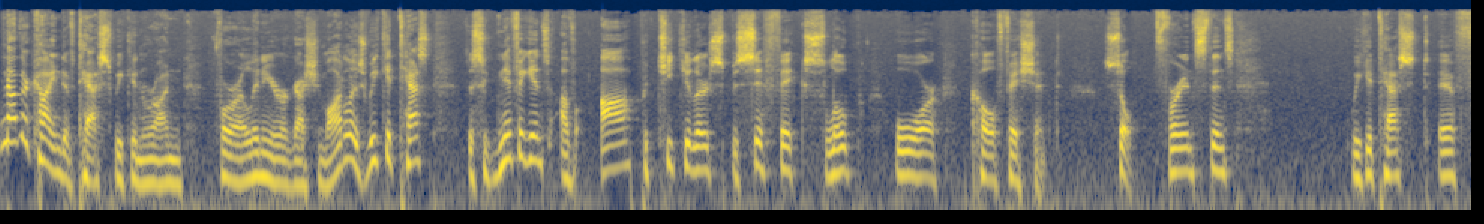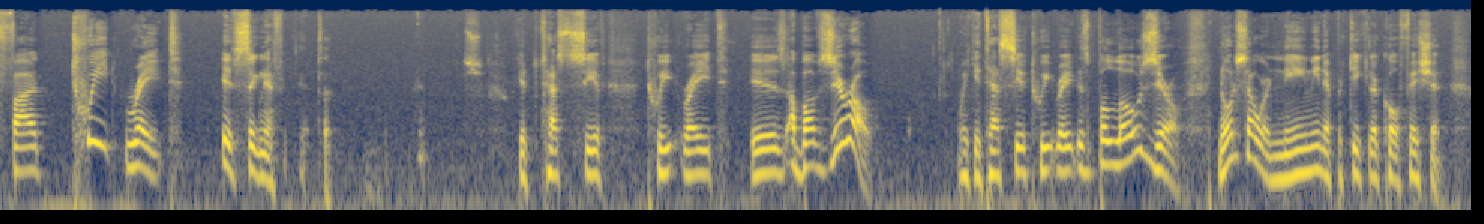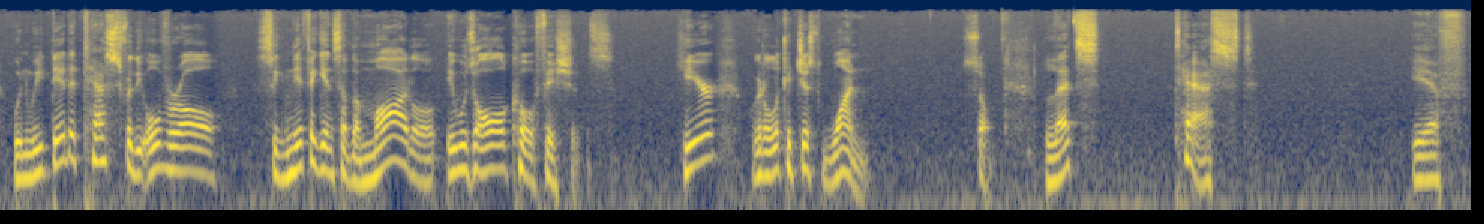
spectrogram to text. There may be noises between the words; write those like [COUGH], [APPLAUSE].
Another kind of test we can run for a linear regression model is we could test the significance of a particular specific slope or coefficient. So, for instance, we could test if a tweet rate is significant. We could test to see if tweet rate is above zero. We can test to see if tweet rate is below zero. Notice how we're naming a particular coefficient. When we did a test for the overall significance of the model, it was all coefficients. Here, we're going to look at just one. So, let's test if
